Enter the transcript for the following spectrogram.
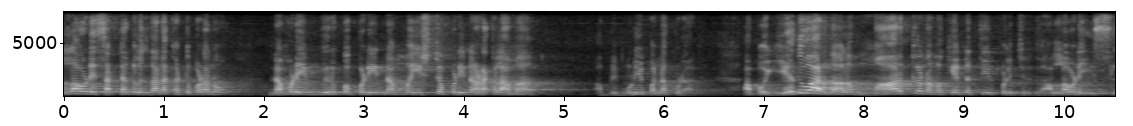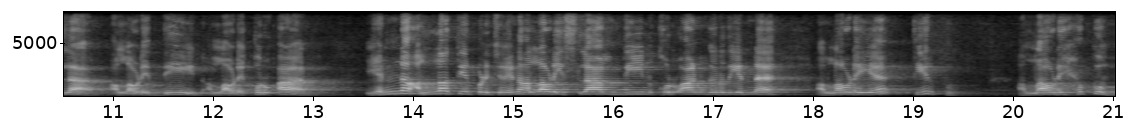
அல்லாவுடைய சட்டங்களுக்கு தானே கட்டுப்படணும்? நம்முடைய விருப்பப்படி நம்ம இஷ்டப்படி நடக்கலாமா? அப்படி முடிவு பண்ணக்கூடாது. அப்போ எதுவாக இருந்தாலும் மார்க்க நமக்கு என்ன தீர்ப்பளிச்சிருக்குது? அல்லாவுடைய இஸ்லாம் அல்லாவுடைய தீன் அல்லாவுடைய குர்ஆன். என்ன அல்லாஹ் தீர்ப்பளிச்சது ஏன்னா அல்லாவுடைய இஸ்லாம் தீன் குர்ஆன்ங்கிறது என்ன? அல்லாவுடைய தீர்ப்பு. அல்லாவுடைய ஹுக்கும்.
